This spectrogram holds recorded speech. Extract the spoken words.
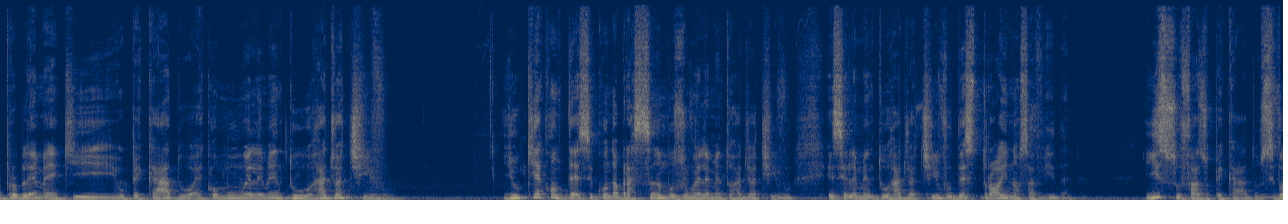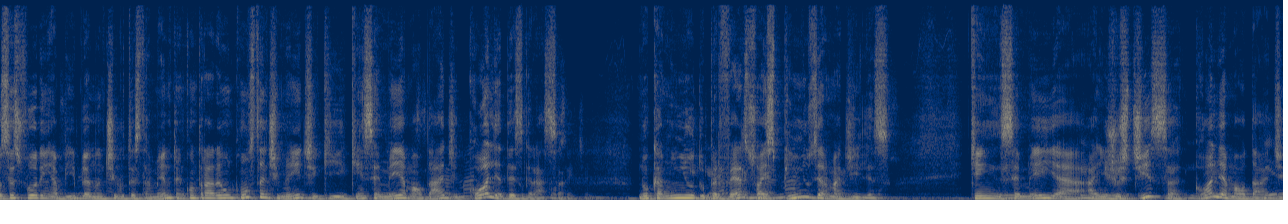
O problema é que o pecado é como um elemento radioativo. E o que acontece quando abraçamos um elemento radioativo? Esse elemento radioativo destrói nossa vida. Isso faz o pecado. Se vocês forem à Bíblia no Antigo Testamento, encontrarão constantemente que quem semeia a maldade colhe a desgraça. No caminho do perverso há espinhos e armadilhas. Quem semeia a injustiça colhe a maldade.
